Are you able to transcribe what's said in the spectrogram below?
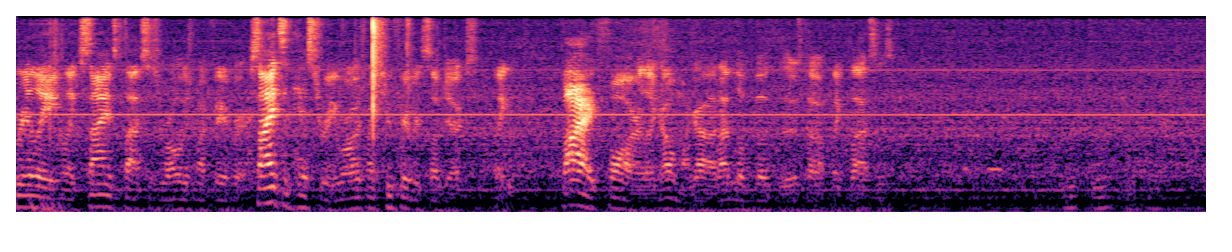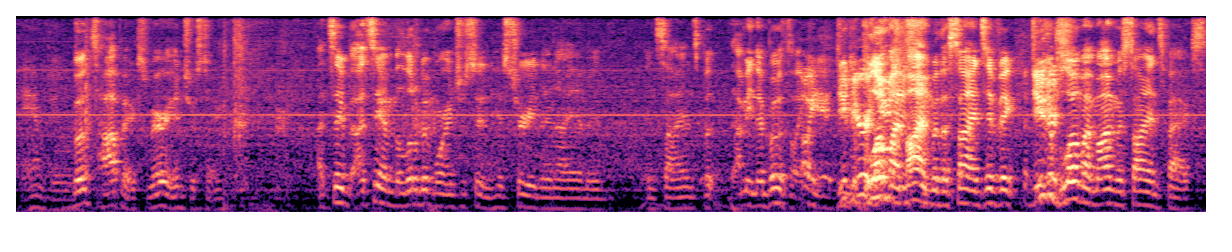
really like science classes were always my favorite. Science and history were always my two favorite subjects. Like by far, like oh my god, I love both of those stuff, like classes. Damn, dude. Both topics very interesting. I'd say I'd say I'm a little bit more interested in history than I am in, in science, but I mean they're both like Oh, yeah, you dude, can you're- blow you my just- mind with a scientific. Dude, you can blow my mind with science facts.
